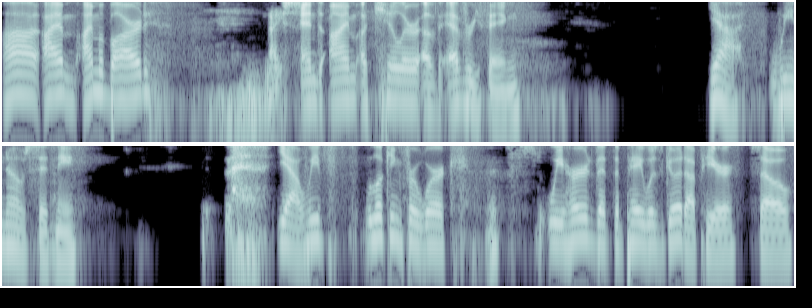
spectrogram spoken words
Uh, I'm I'm a bard, Nice. and I'm a killer of everything. Yeah, we know, Sydney. yeah, we've looking for work. It's we heard that the pay was good up here, so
